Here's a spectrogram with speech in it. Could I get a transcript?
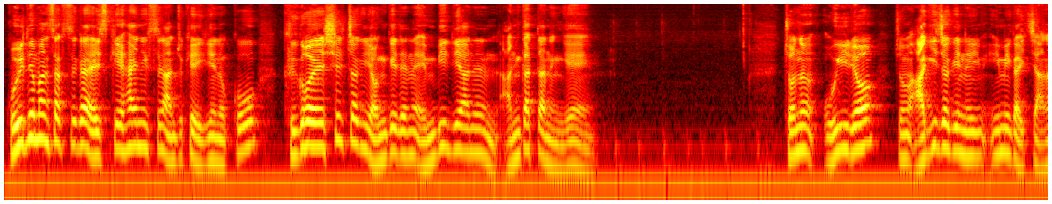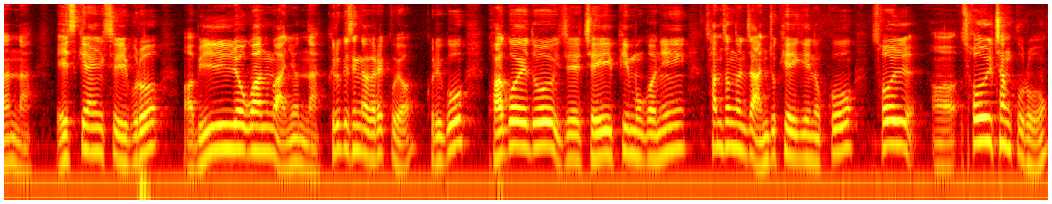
골드만삭스가 SK 하이닉스를 안 좋게 얘기해 놓고 그거에 실적이 연계되는 엔비디아는 안 같다는 게 저는 오히려 좀 악의적인 의미가 있지 않았나. SK 하이닉스 일부러 어, 밀려고 하는 거 아니었나. 그렇게 생각을 했고요. 그리고 과거에도 이제 JP 모건이 삼성전자 안 좋게 얘기해 놓고 서울, 어, 서울 창구로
